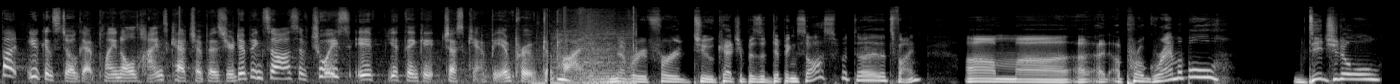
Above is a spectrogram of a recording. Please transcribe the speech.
But you can still get plain old Heinz ketchup as your dipping sauce of choice if you think it just can't be improved upon. Never referred to ketchup as a dipping sauce, but uh, that's fine. Um, uh, a, a programmable digital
